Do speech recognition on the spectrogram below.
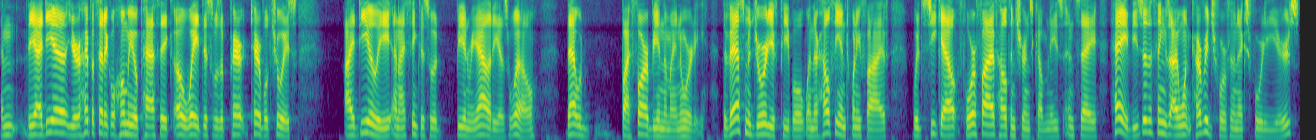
And the idea, your hypothetical homeopathic, oh, wait, this was a per- terrible choice, ideally, and I think this would be in reality as well, that would by far be in the minority. The vast majority of people, when they're healthy and 25, would seek out four or five health insurance companies and say, hey, these are the things I want coverage for for the next 40 years.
